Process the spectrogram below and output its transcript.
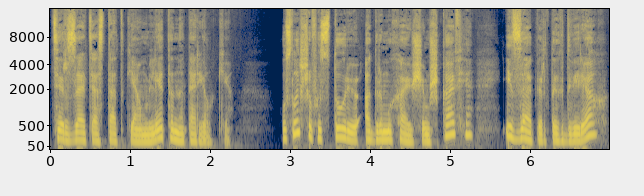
терзать остатки омлета на тарелке. Услышав историю о громыхающем шкафе и запертых дверях,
